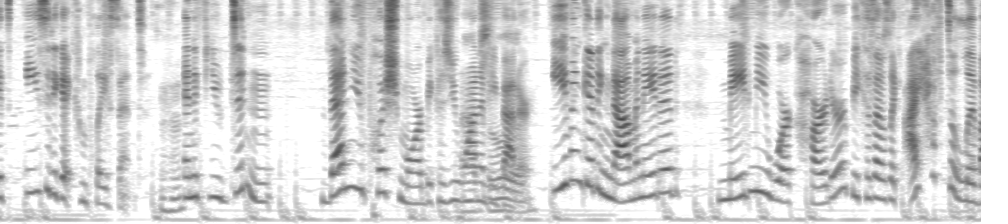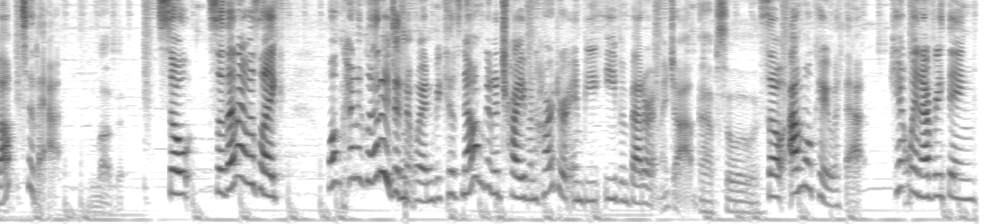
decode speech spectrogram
it's easy to get complacent. Mm-hmm. And if you didn't, then you push more because you want to be better. Even getting nominated made me work harder because I was like, I have to live up to that. Love it. So so then I was like, well, I'm kind of glad I didn't win because now I'm going to try even harder and be even better at my job. Absolutely. So I'm okay with that. Can't win everything.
